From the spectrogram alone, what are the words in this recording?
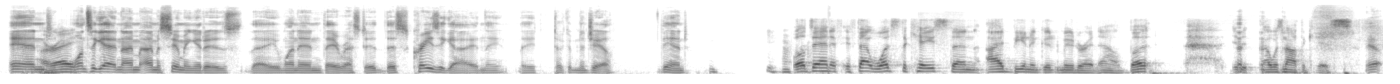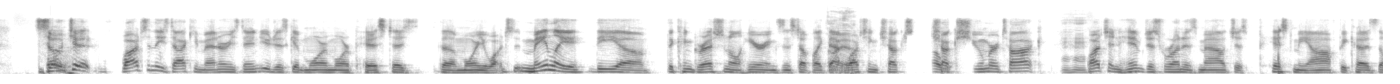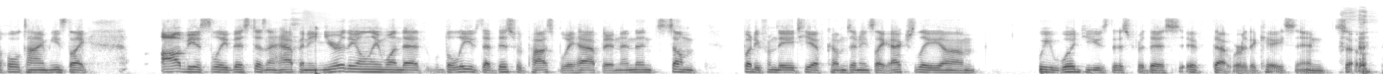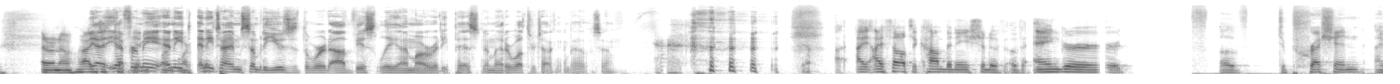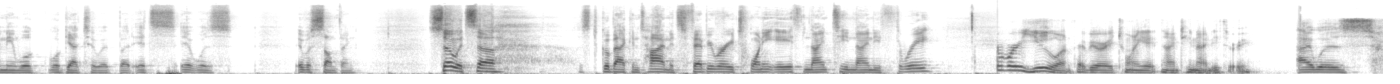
And All right. once again, I'm I'm assuming it is. They went in, they arrested this crazy guy, and they they took him to jail. The end. Well, Dan, if, if that was the case, then I'd be in a good mood right now. But it, that was not the case. Yep. So, Don't you watching these documentaries? Didn't you just get more and more pissed as the more you watch? Mainly the uh, the congressional hearings and stuff like that. Oh, yeah. Watching Chuck Chuck Schumer talk, watching him just run his mouth just pissed me off because the whole time he's like, obviously this doesn't happen, and you're the only one that believes that this would possibly happen. And then somebody from the ATF comes in, and he's like, actually, um, we would use this for this if that were the case. And so, I don't know. I yeah, just yeah. For me, getting any more anytime somebody uses the word obviously, I'm already pissed, no matter what they're talking about. So I, I felt a combination of, of anger, of depression. I mean, we'll we'll get to it, but it's it was it was something. So it's uh, let's go back in time. It's February twenty eighth, nineteen ninety three. Where were you on February twenty eighth, nineteen ninety three? I was,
